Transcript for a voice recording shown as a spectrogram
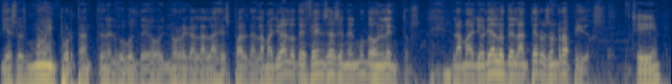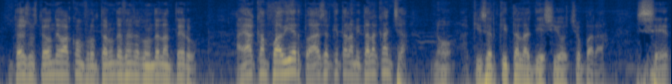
Y eso es muy importante en el fútbol de hoy, no regalar las espaldas. La mayoría de los defensas en el mundo son lentos. La mayoría de los delanteros son rápidos. Sí. Entonces, ¿usted dónde va a confrontar un defensa con un delantero? Allá campo abierto, allá cerquita a la mitad de la cancha. No, aquí cerquita a las 18 para ser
